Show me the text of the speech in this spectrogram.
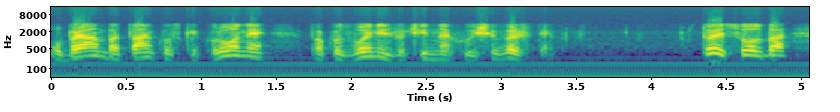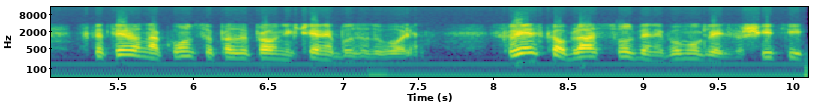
obramba tankovske kolone pa kot vojni zločin najhujše vrste. To je sodba, s katero na koncu pravzaprav nihče ne bo zadovoljen. Slovenska oblast sodbe ne bo mogla izvršiti,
